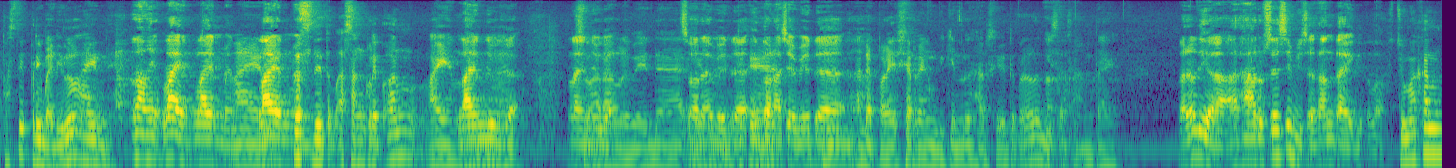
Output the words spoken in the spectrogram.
pasti pribadi lo lain ya. Lain, lain, lain, men. Lain. Lain, Terus dipasang clip on lain. lain juga. Lain Suara juga. lo beda. Suaranya gitu. beda, kayak, intonasinya beda. hmm, ada pressure yang bikin lo harus gitu, padahal lo bisa santai. Padahal ya harusnya sih bisa santai gitu loh. Cuma kan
